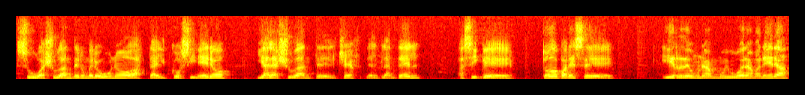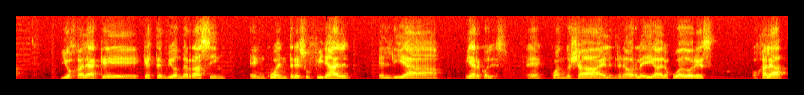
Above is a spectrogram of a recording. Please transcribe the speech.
su ayudante número uno hasta el cocinero y al ayudante del chef del plantel. Así que todo parece ir de una muy buena manera y ojalá que, que este envión de Racing encuentre su final el día miércoles, ¿eh? cuando ya el entrenador le diga a los jugadores, ojalá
